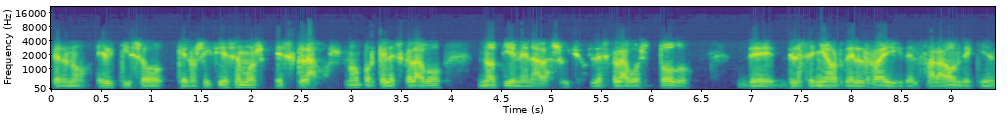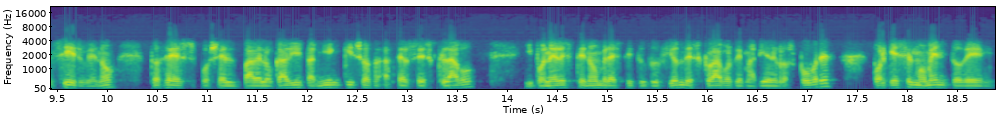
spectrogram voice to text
pero no, él quiso que nos hiciésemos esclavos, ¿no? Porque el esclavo no tiene nada suyo, el esclavo es todo del Señor, del Rey, del Faraón, de quien sirve, ¿no? Entonces, pues el padre Locadio también quiso hacerse esclavo y poner este nombre a esta institución de esclavos de María de los pobres, porque es el momento de,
